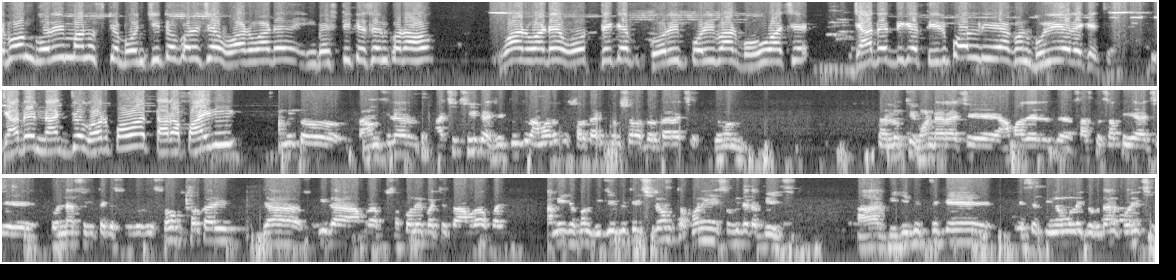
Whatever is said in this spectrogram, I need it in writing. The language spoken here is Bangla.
এবং গরিব মানুষকে বঞ্চিত করেছে ওয়ার্ড ওয়ার্ডে ইনভেস্টিগেশন করা হোক। ওয়ার্ড ওয়ার্ডে ওর থেকে গরিব পরিবার বহু আছে, যাদের দিকে তিরপল দিয়ে এখন ভুলিয়ে রেখেছে। যাদের ন্যায্য ঘর পাওয়া তারা পায়নি। আমি তো কাউন্সিলর আছি, ঠিক আছে, কিন্তু আমাদের তো সরকারি পরিষেবা দরকার আছে। যেমন লক্ষ্মী ভান্ডার আছে, আমাদের স্বাস্থ্য সাথী আছে, কন্যাশ্রী থেকে শুরু সব সরকারি যা সুবিধা আমরা সকলে পাচ্ছি, তা আমরাও পাই আমি যখন বিজেপিতে ছিলাম তখনই এই সুবিধাটা পেয়েছি। আর বিজেপি থেকে এসে তৃণমূলে যোগদান করেছি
